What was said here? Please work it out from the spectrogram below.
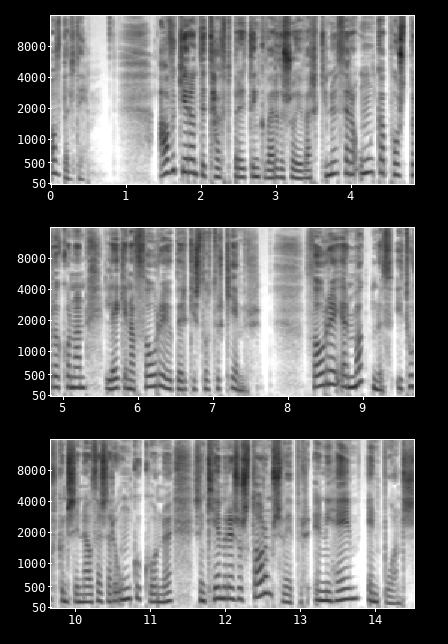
ofbeldi. Afgerandi taktbreyting verður svo í verkinu þegar unga postburðakonan leikin af Þóriðu Birgistóttur kemur. Þóri er mögnuð í tólkun sinna á þessari ungu konu sem kemur eins og stormsveipur inn í heim innbúans.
